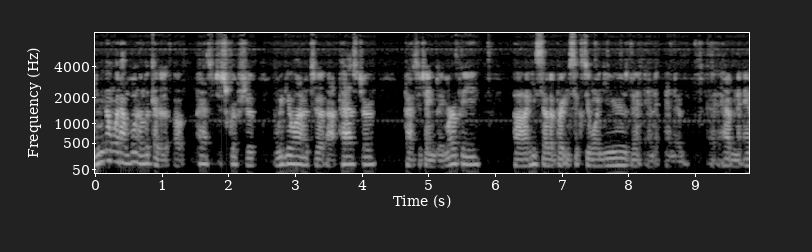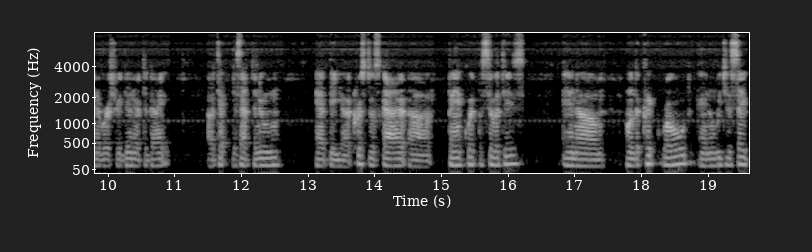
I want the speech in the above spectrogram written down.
And you know what? I want to look at a, a passage of scripture. We give honor to our pastor, Pastor James A. Murphy, uh, he's celebrating 61 years and, and, and uh, having an anniversary dinner tonight, uh, t- this afternoon at the uh, Crystal Sky uh, banquet facilities and um, on the Cook Road. And we just say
